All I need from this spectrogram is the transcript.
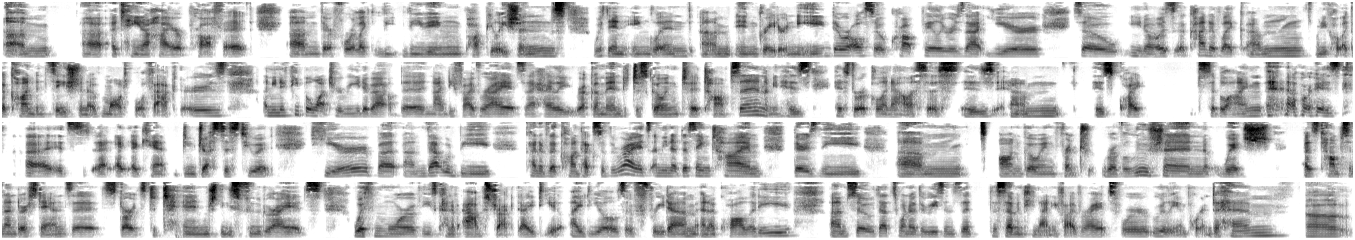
um, uh, attain a higher profit, um, therefore, like le- leaving populations within England um, in greater need. There were also crop failures that year, so you know it's a kind of like um, what do you call it, like a condensation of multiple factors. I mean, if people want to read about the '95 riots, I highly recommend just going to Thompson. I mean, his historical analysis is um, is quite sublime or his uh, it's I, I, can't do justice to it here, but um, that would be kind of the context of the riots. I mean, at the same time, there's the um, ongoing French Revolution, which as Thompson understands it, starts to tinge these food riots with more of these kind of abstract idea, ideals of freedom and equality. Um, so that's one of the reasons that the 1795 riots were really important to him. Uh,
